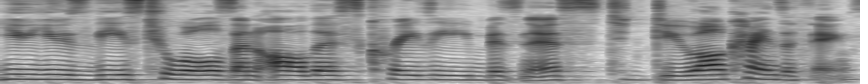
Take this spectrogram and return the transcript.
you use these tools and all this crazy business to do all kinds of things.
